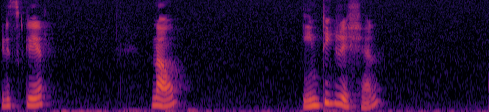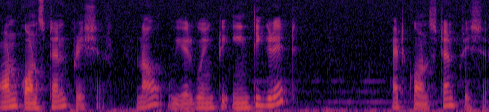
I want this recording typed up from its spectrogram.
It is clear? Now integration on constant pressure. Now we are going to integrate at constant pressure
